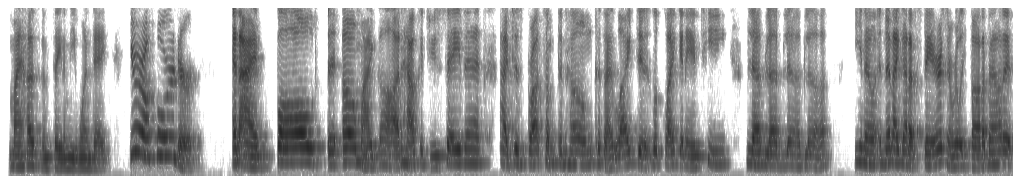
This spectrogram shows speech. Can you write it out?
my husband say to me one day, You're a hoarder. And I bawled, eh, Oh my God, how could you say that? I just brought something home because I liked it. It looked like an antique, blah, blah, blah, blah. You know, and then I got upstairs and really thought about it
